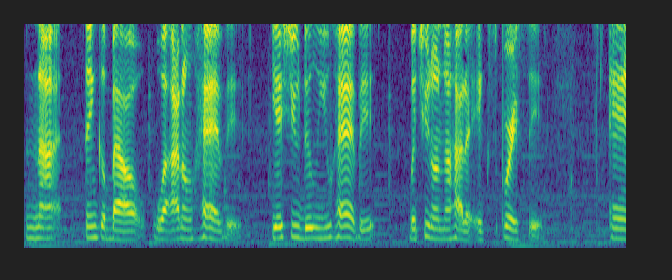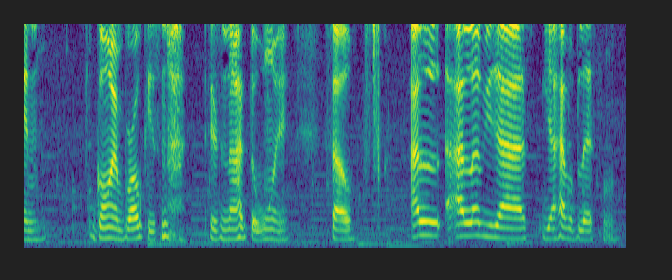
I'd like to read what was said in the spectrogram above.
not think about well i don't have it. Yes you do you have it but you don't know how to express it. And going broke is not is not the one. So i i love you guys. Y'all have a blessed one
